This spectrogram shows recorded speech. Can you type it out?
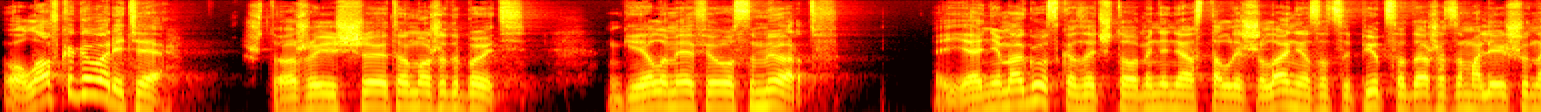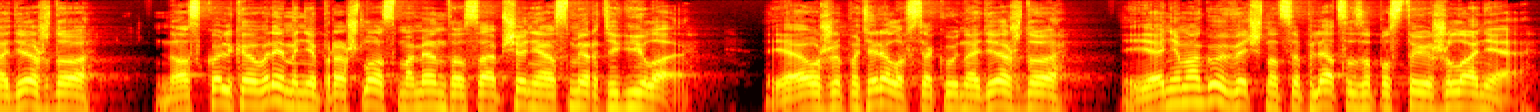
«Уловка, говорите?» «Что же еще это может быть? Гел Мефиус мертв. Я не могу сказать, что у меня не осталось желания зацепиться даже за малейшую надежду, но сколько времени прошло с момента сообщения о смерти Гила?» Я уже потерял всякую надежду, я не могу вечно цепляться за пустые желания.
